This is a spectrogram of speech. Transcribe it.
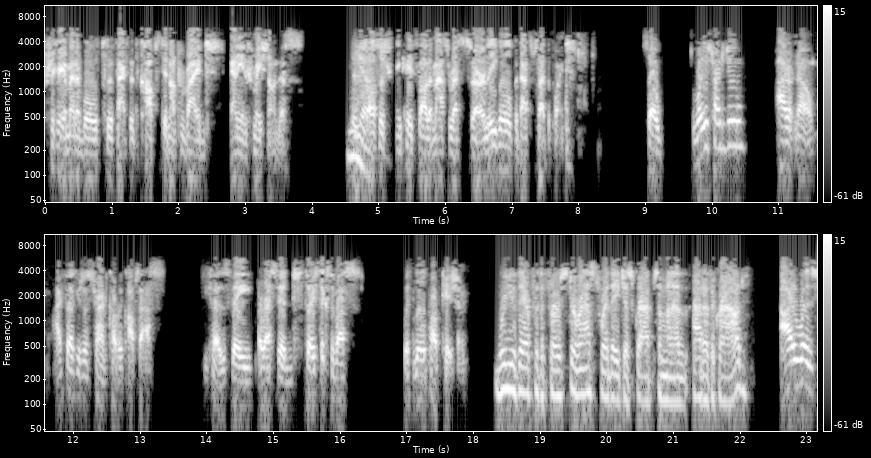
particularly amenable to the fact that the cops did not provide any information on this. There's also in case law that mass arrests are illegal, but that's beside the point. So, what he was trying to do, I don't know. I feel like he was just trying to cover the cops' ass. Because they arrested 36 of us with little provocation. Were you there for the first arrest where they just grabbed someone out of the crowd? I was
